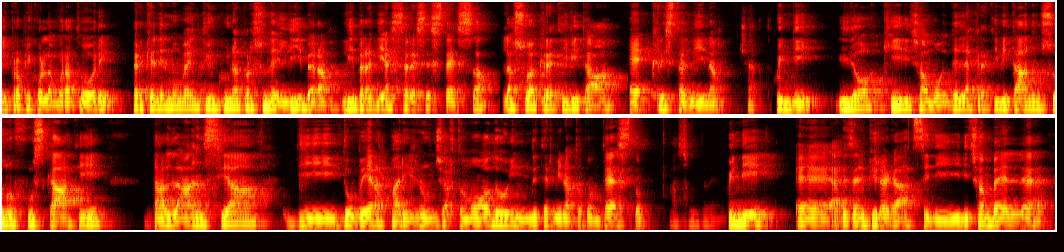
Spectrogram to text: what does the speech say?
i propri collaboratori, perché nel momento in cui una persona è libera, libera di essere se stessa, la sua creatività è cristallina. Certo. Quindi gli occhi, diciamo, della creatività non sono offuscati dall'ansia di dover apparire in un certo modo in un determinato contesto. Assolutamente. Quindi, eh, ad esempio, i ragazzi di, di Ciambelle,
